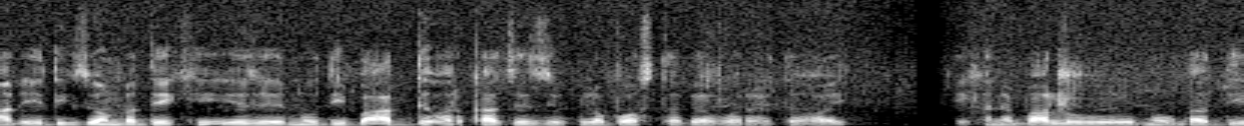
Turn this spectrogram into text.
আর এদিক যে আমরা দেখি, এই যে নদী বাঁধ দেওয়ার কাজে যেগুলো বস্তা ব্যবহৃত হয়, এখানে বালু নৌকা দিয়ে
